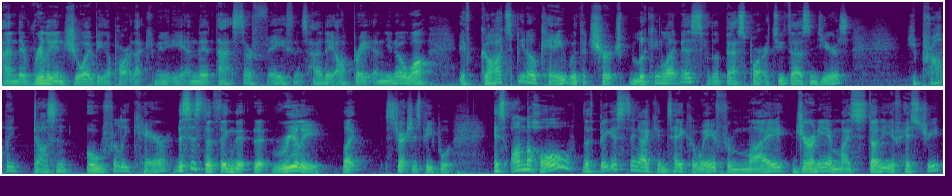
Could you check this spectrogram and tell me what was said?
And they really enjoy being a part of that community, and that that's their faith, and it's how they operate. And you know what? If God's been okay with the church looking like this for the best part of two thousand years, He probably doesn't overly care. This is the thing that, that really like stretches people. Is on the whole, the biggest thing I can take away from my journey and my study of history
